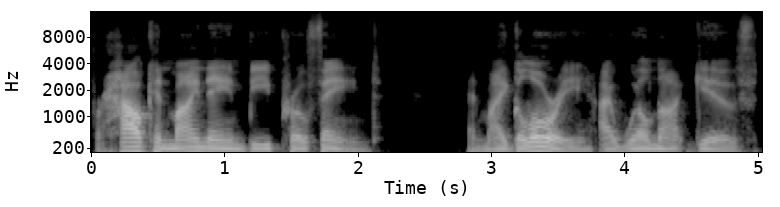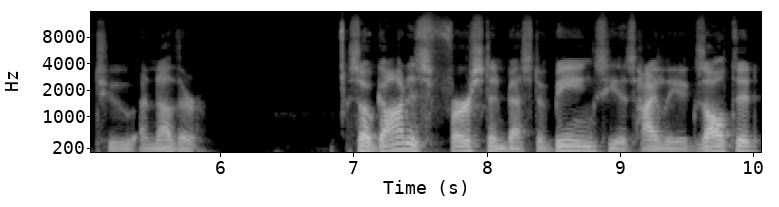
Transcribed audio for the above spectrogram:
For how can my name be profaned? And my glory I will not give to another. So God is first and best of beings. He is highly exalted,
